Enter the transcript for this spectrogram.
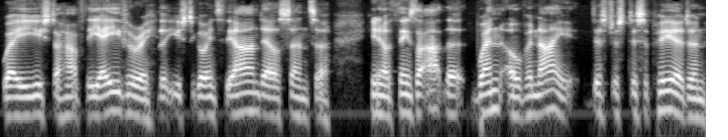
where you used to have the aviary that used to go into the Arndale Centre. You know, things like that that went overnight, just just disappeared. And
